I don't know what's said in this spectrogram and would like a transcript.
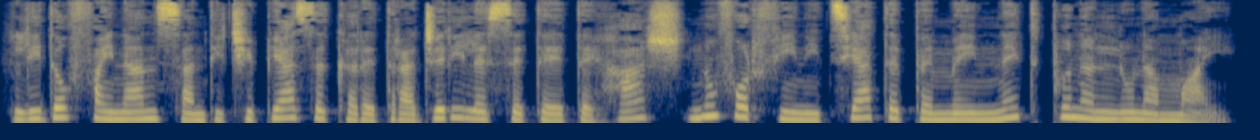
Lido Finance anticipează că retragerile STETH nu vor fi inițiate pe mainnet până în luna mai,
